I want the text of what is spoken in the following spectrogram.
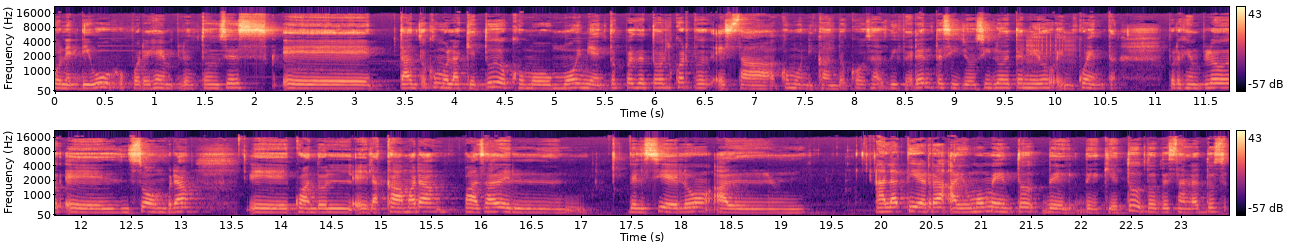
con el dibujo, por ejemplo. Entonces, eh, tanto como la quietud o como un movimiento pues, de todo el cuerpo está comunicando cosas diferentes y yo sí lo he tenido en cuenta. Por ejemplo, en sombra, eh, cuando la cámara pasa del, del cielo al, a la tierra, hay un momento de, de quietud donde están las dos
